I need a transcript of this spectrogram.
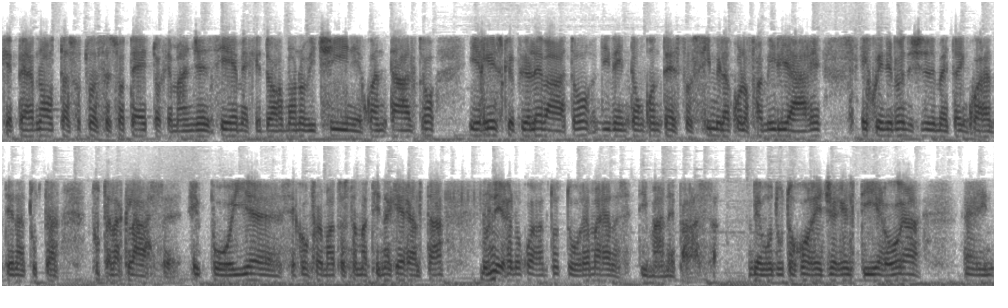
che pernotta sotto lo stesso tetto, che mangia insieme, che dormono vicini e quant'altro, il rischio è più elevato, diventa un contesto simile a quello familiare e quindi abbiamo deciso di mettere in quarantena tutta, tutta la classe e poi eh, si è confermato stamattina che in realtà non erano 48 ore ma era una settimana e passa. Abbiamo dovuto correggere il tiro, ora eh, in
